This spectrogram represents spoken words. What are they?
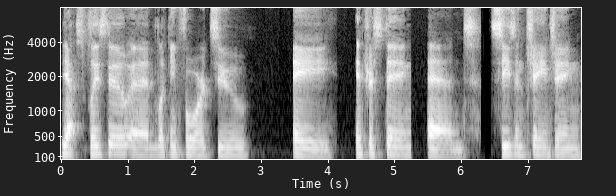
Yes, please do. And looking forward to a interesting and season changing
